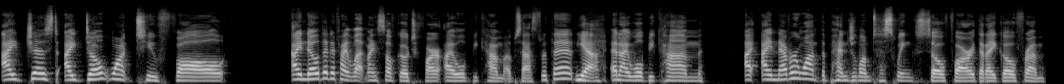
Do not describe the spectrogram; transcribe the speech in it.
I just I don't want to fall I know that if I let myself go too far, I will become obsessed with it. Yeah. And I will become I, I never want the pendulum to swing so far that I go from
